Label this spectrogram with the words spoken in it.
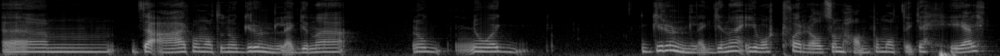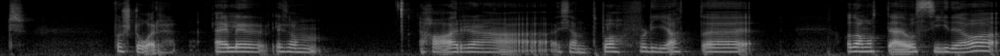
Um, det er på en måte noe grunnleggende noe, noe, grunnleggende i vårt forhold som han på en måte ikke helt forstår. Eller liksom har uh, kjent på. Fordi at uh, Og da måtte jeg jo si det òg,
